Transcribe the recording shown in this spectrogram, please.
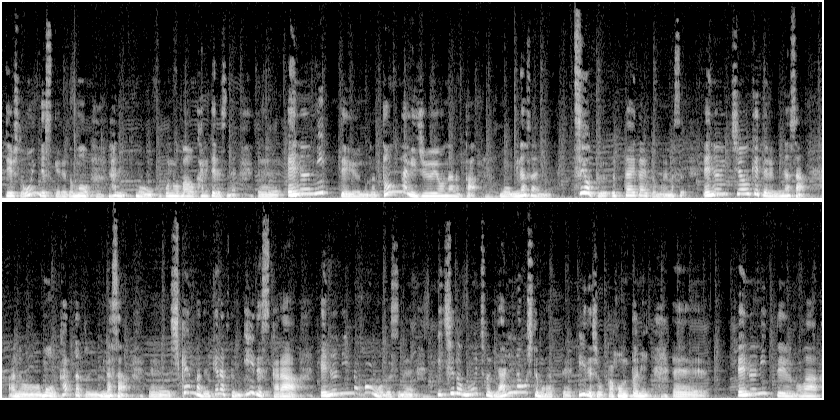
っていう人多いんですけれども、うん、やはりもうここの場を借りてですね、えー、N2 っていうのがどんなに重要なのか、もう皆さんに強く訴えたいと思います。N1 を受けてる皆さん、あの、もう受かったという皆さん、えー、試験まで受けなくてもいいですから、N2 の本をですね、一度もう一度やり直してもらっていいでしょうか、本当に。えー、N2 っていうのは、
